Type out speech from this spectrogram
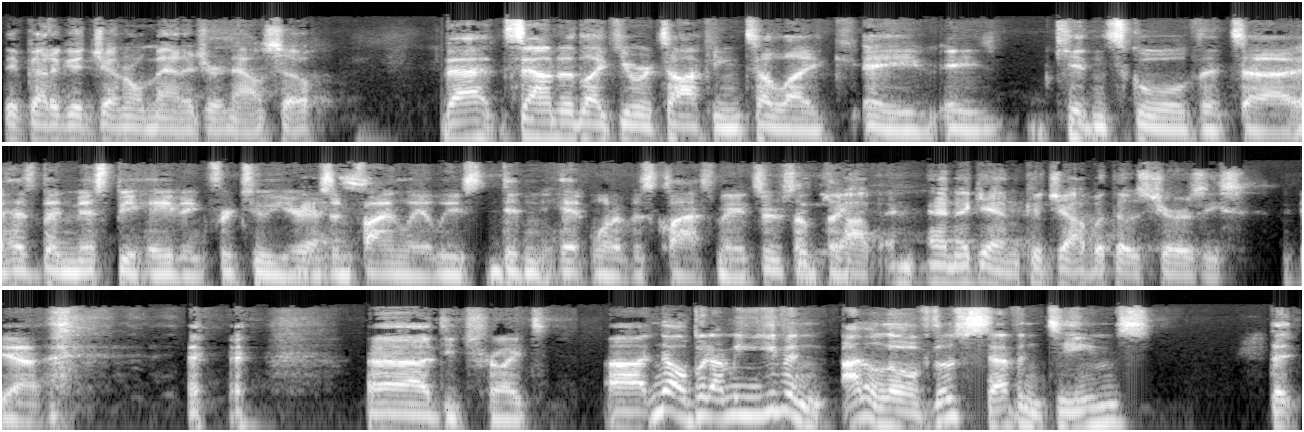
they've got a good general manager now. So that sounded like you were talking to like a, a kid in school that uh, has been misbehaving for two years yes. and finally at least didn't hit one of his classmates or something. And, and, again, good job with those jerseys. Yeah. uh, Detroit. Uh, no, but I mean, even, I don't know, if those seven teams, that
